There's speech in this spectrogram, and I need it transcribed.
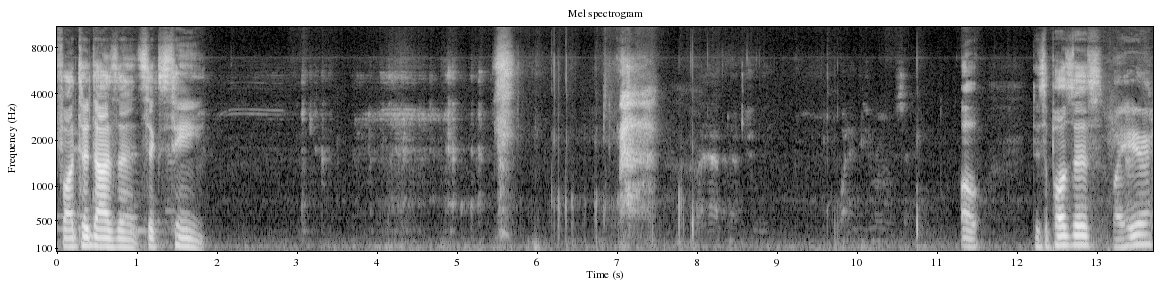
for 2016. Oh, This right here.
